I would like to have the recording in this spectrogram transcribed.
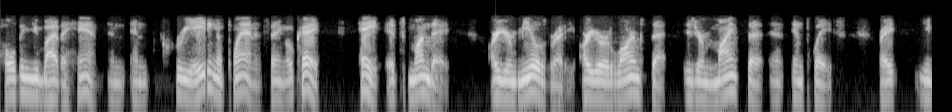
holding you by the hand and, and creating a plan and saying, okay, hey, it's Monday. Are your meals ready? Are your alarms set? Is your mindset in, in place? Right? You,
